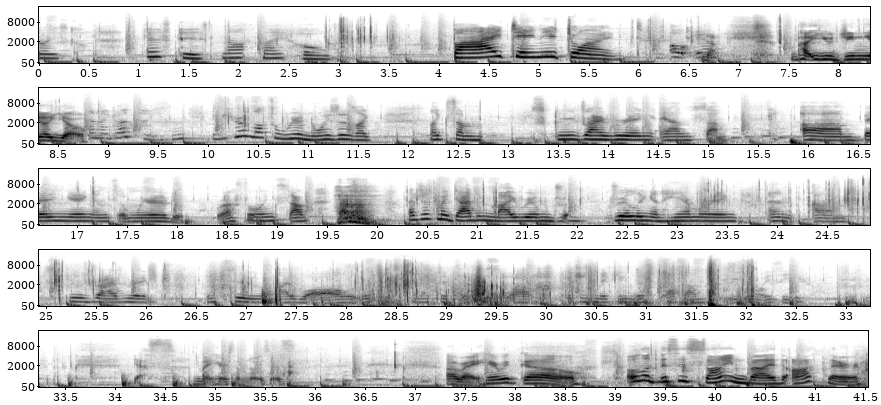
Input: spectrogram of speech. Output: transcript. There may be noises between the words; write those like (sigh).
story's called This Is Not My Home by Janie Joint. Oh, and, No. By Eugenia Yoh. and I gotta tell you, if you hear lots of weird noises like like some screwdrivering and some um, banging and some weird rustling stuff, that's, (coughs) that's just my dad in my room dr- drilling and hammering and um, screwdrivering into my wall, which is connected to this which is making this noisy. Yes, you might hear some noises. All right, here we go. Oh, look, this is signed by the author.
